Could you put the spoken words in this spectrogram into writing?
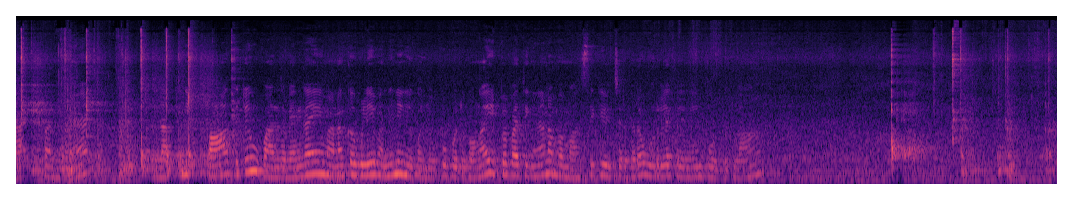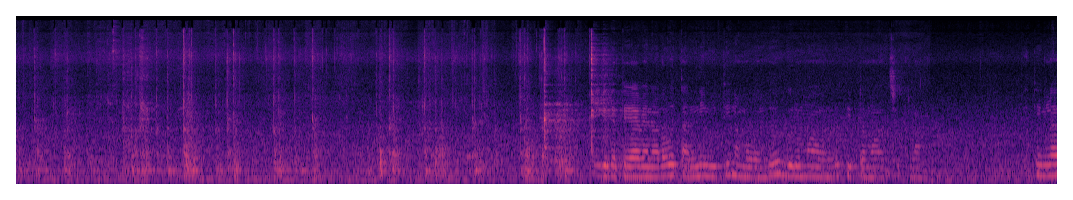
ஆட் பண்ணுவேன். அதனால நீங்கள் பார்த்துட்டு உப்பு அந்த வெங்காயம் வணக்கக்குள்ளேயே வந்து நீங்கள் கொஞ்சம் உப்பு போட்டுக்கோங்க. இப்போ பார்த்தீங்கன்னா நம்ம மசிக்கி வச்சுருக்கிற உருளைக்கிழங்கையும் போட்டுக்கலாம். இதுக்கு தேவையான அளவு தண்ணி ஊற்றி நம்ம வந்து குருமா வந்து திட்டமாக வச்சுக்கலாம். பார்த்தீங்களா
